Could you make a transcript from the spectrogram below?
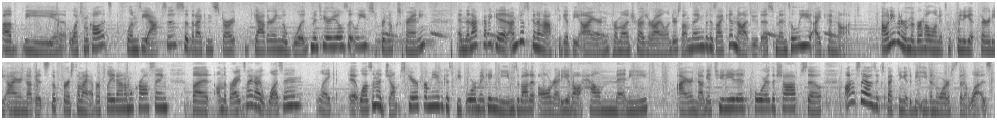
of the, whatchamacallits, flimsy axes so that I can start gathering the wood materials at least for Nook's Cranny. And then I've got to get, I'm just gonna have to get the iron from a treasure island or something because I cannot do this. Mentally, I cannot. I don't even remember how long it took me to get 30 iron nuggets the first time I ever played Animal Crossing, but on the bright side, I wasn't, like, it wasn't a jump scare for me because people were making memes about it already about how many iron nuggets you needed for the shop, so honestly, I was expecting it to be even worse than it was.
